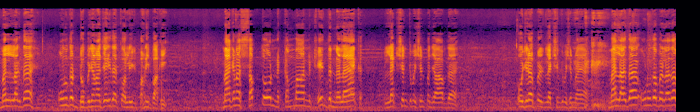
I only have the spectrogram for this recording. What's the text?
ਮੈਨੂੰ ਲੱਗਦਾ ਹੈ, ਉਹਨੂੰ ਤਾਂ ਡੁੱਬ ਜਾਣਾ ਚਾਹੀਦਾ ਕਾਲਜ ਪਾਣੀ ਪਾ ਕੇ। ਮੈਂ ਕਹਿੰਦਾ ਸਭ ਤੋਂ ਨਕੰਮਾ ਨਖਿੱਧ ਨਲਾਇਕ ਇਲੈਕਸ਼ਨ ਕਮਿਸ਼ਨ ਪੰਜਾਬ ਦਾ ਹੈ। ਉਹ ਜਿਹੜਾ ਇਲੈਕਸ਼ਨ ਕਮਿਸ਼ਨ ਬਣਾਇਆ ਮੈਂ ਲੱਗਦਾ ਉਹਨੂੰ ਤਾਂ ਮੈਨੂੰ ਲੱਗਦਾ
